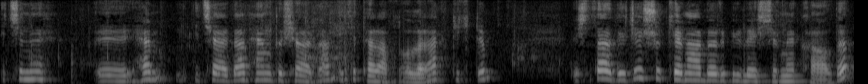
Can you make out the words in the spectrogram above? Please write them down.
içini e, hem içeriden hem dışarıdan iki taraflı olarak diktim. Sadece şu kenarları birleştirmek kaldı.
